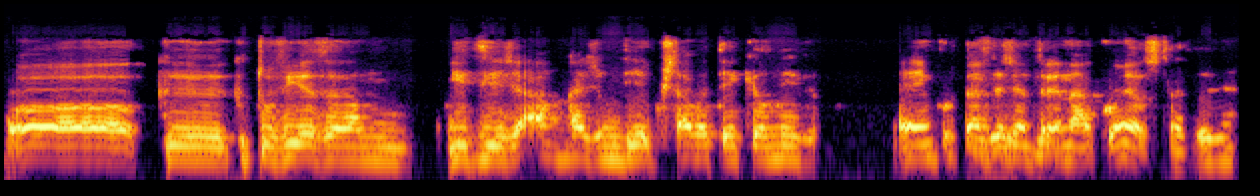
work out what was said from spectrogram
ou que, que tu vias um, e dizias, ah, um gajo um dia gostava de ter aquele nível. É importante a gente treinar com eles, estás a ver?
